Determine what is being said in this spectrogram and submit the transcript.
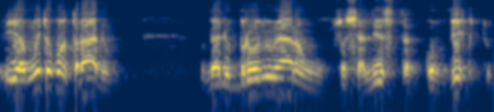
E é muito ao contrário. O velho Bruno era um socialista convicto,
